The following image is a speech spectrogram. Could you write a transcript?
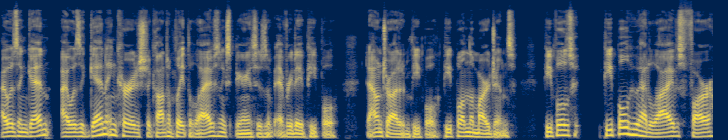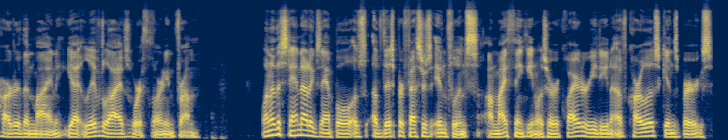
I was again I was again encouraged to contemplate the lives and experiences of everyday people, downtrodden people, people on the margins, people's people who had lives far harder than mine, yet lived lives worth learning from. One of the standout examples of this professor's influence on my thinking was her required reading of Carlos Ginzburg's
